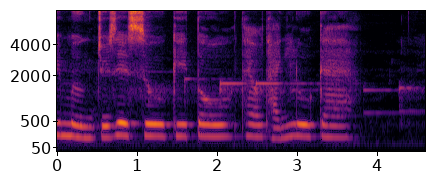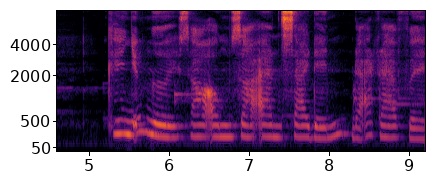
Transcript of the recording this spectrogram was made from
Tin mừng Chúa Giêsu Kitô theo Thánh Luca. Khi những người do ông Gioan sai đến đã ra về,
